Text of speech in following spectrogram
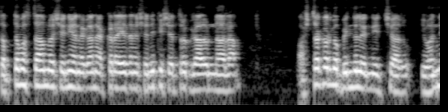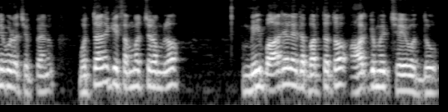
సప్తమ స్థానంలో శని అనగానే అక్కడ ఏదైనా శనికి శత్రుగ్రహాలు ఉన్నారా అష్టకర్గ బిందులు ఎన్ని ఇచ్చారు? ఇవన్నీ కూడా చెప్పాను. మొత్తానికి ఈ సంవత్సరంలో మీ భార్య లేదా భర్తతో ఆర్గ్యుమెంట్ చేయవద్దు.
